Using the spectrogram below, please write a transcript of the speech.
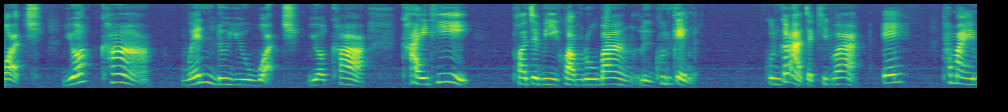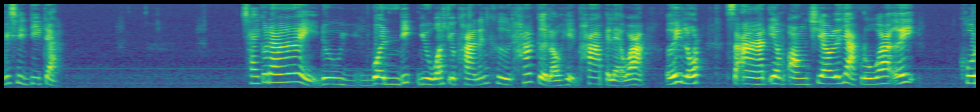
watch your car when do you watch your car ใครที่พอจะมีความรู้บ้างหรือคุณเก่ง คุณก็อาจจะคิดว่า เอ๊ะทำไมไม่ใช่ดิดอะ ใช้ก็ได้ดู when did you watch your car นั่นคือ ถ้าเกิดเราเห็นภาพไปแล้วว่า เอ้ยรถสะอาดเอี่ยมอ่องเชียวแล้วอยากรู้ว่า เอ้ย คุณ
